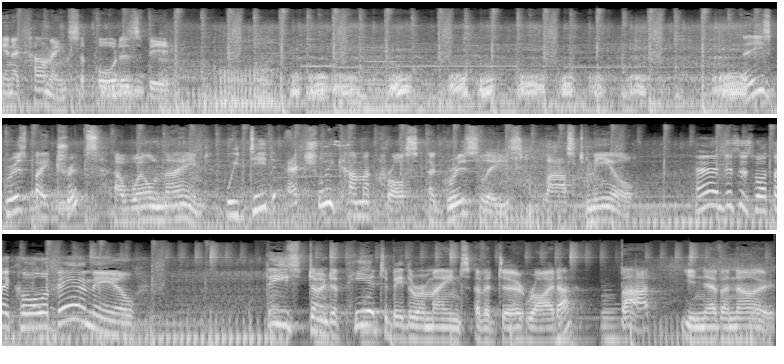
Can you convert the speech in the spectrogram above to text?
in a coming supporters vid. These Grizzbait trips are well named. We did actually come across a Grizzly's last meal. And this is what they call a bear meal. These don't appear to be the remains of a dirt rider, but you never know.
